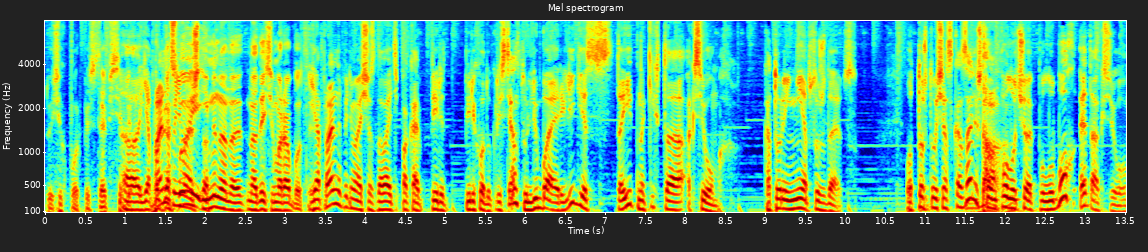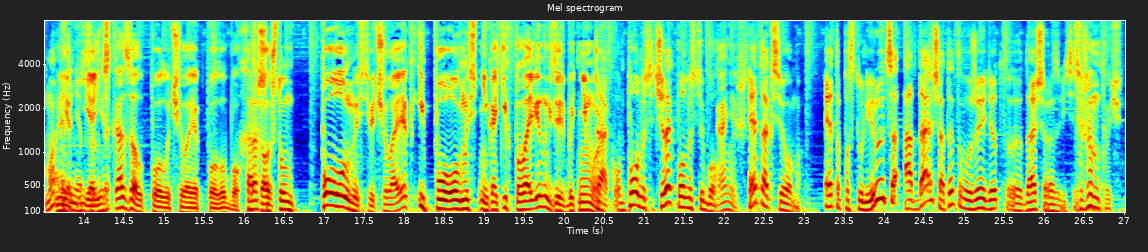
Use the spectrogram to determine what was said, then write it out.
До сих пор, представь себе. А, я правильно понимаю, что- именно над, над этим и работает. Я правильно понимаю, сейчас давайте пока перед переходом к христианству, любая религия стоит на каких-то аксиомах, которые не обсуждаются. Вот то, что вы сейчас сказали, что Да. он получеловек, полубог, это аксиома, Нет, это не я не сказал получеловек, полубог. Хорошо. Я сказал, что он полностью человек и полностью, никаких половинок здесь быть не может. Так, он полностью человек, полностью бог. Конечно. Это аксиома. Это постулируется, а дальше от этого уже идет э, дальше развитие. Совершенно точно.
